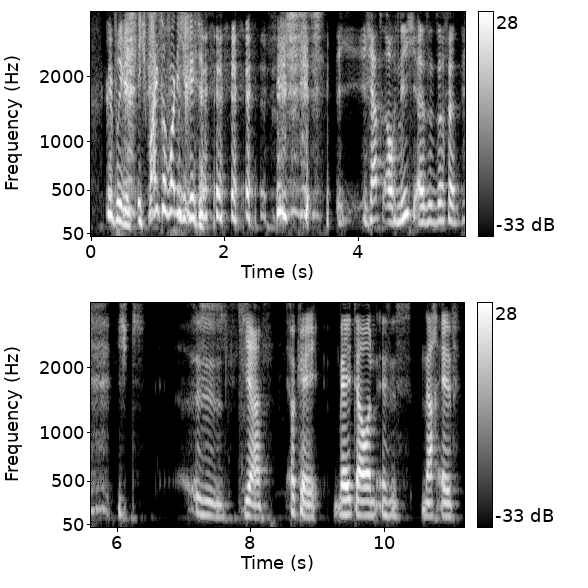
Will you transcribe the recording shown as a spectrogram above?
Übrigens, ich weiß, wovon ich rede. ich ich habe es auch nicht, also insofern, ich, äh, ja, okay, Meltdown, es ist nach elf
